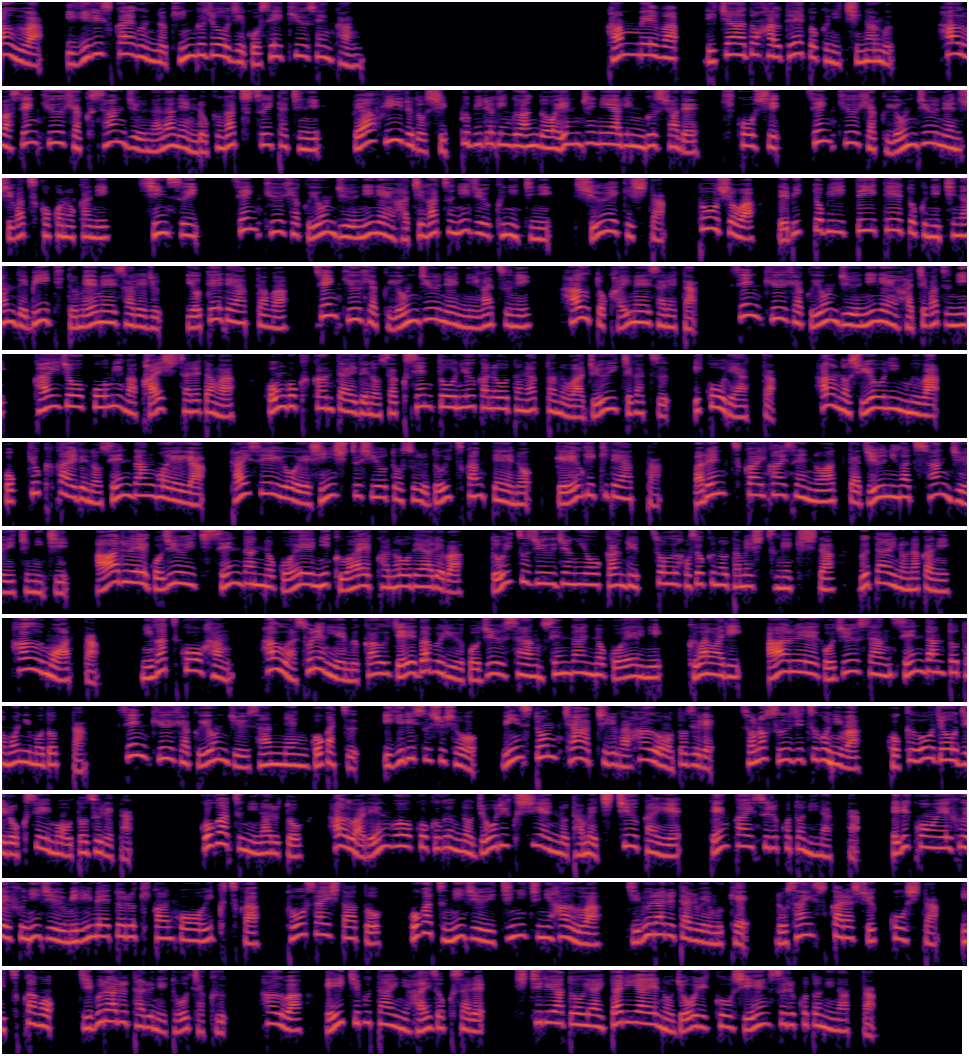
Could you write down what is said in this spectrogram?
ハウは、イギリス海軍のキングジョージ5世級戦艦。艦名は、リチャード・ハウ提督にちなむ。ハウは1937年6月1日に、フェアフィールドシップビルディングエンジニアリング社で寄港し、1940年4月9日に浸水、1942年8月29日に収益した。当初はデビッド・ビーティ提督にちなんでビーティと命名される予定であったが、1940年2月にハウと改名された。1942年8月に海上公試が開始されたが、本国艦隊での作戦投入可能となったのは11月以降であった。ハウの主要任務は、北極海での船団護衛や大西洋へ進出しようとするドイツ艦艇の迎撃であった。バレンツ海海戦のあった12月31日、RA51 戦団の護衛に加え可能であれば、ドイツ従巡洋艦リュッツォウ補足のため出撃した部隊の中にハウもあった。2月後半、ハウはソ連へ向かう JW53 戦団の護衛に加わり、RA53 戦団と共に戻った。1943年5月、イギリス首相、ウィンストン・チャーチルがハウを訪れ、その数日後には国王ジョージ6世も訪れた。5月になると、ハウは連合国軍の上陸支援のため地中海へ展開することになった。エリコン FF20mm 機関砲をいくつか搭載した後、5月21日にハウはジブラルタルへ向け、ロサイスから出港した。5日後、ジブラルタルに到着。ハウは H 部隊に配属され、シチリア島やイタリアへの上陸を支援することになった。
